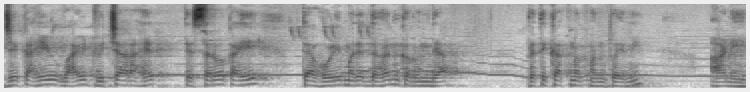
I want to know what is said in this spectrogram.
जे काही वाईट विचार आहेत ते सर्व काही त्या होळीमध्ये दहन करून द्या. प्रतिकात्मक म्हणतोय मी. आणि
